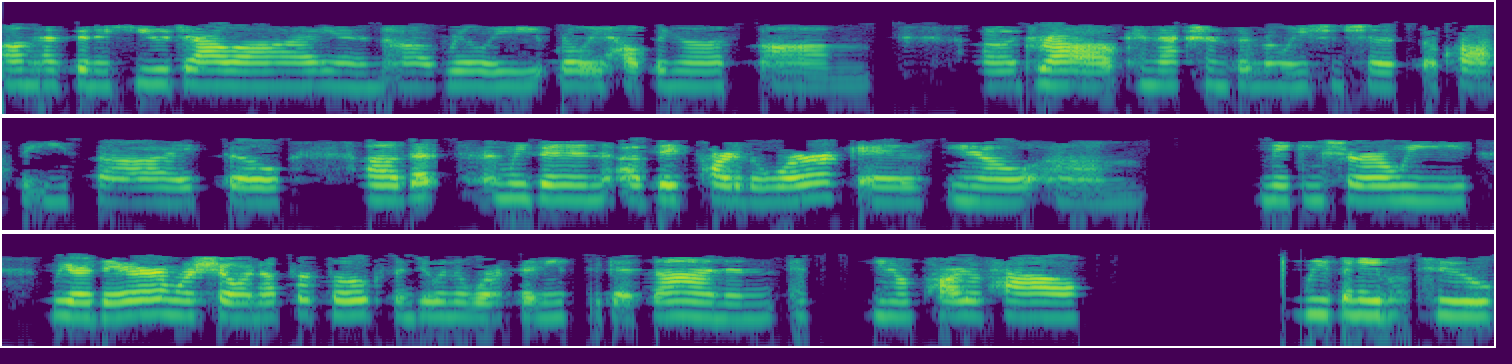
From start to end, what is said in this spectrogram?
um, has been a huge ally and uh, really, really helping us um, uh, draw out connections and relationships across the East Side. So uh, that's certainly been a big part of the work. Is you know um, making sure we we are there and we're showing up for folks and doing the work that needs to get done. And it's you know, part of how we've been able to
